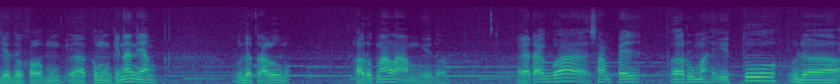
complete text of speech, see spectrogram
gitu. Kalau uh, kemungkinan yang udah terlalu larut malam gitu. Akhirnya gua sampai uh, rumah itu udah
